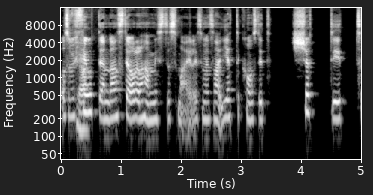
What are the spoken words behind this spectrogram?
Och så vid Ja. fotändan står den här Mr. Smiley som är ett sånt här jättekonstigt köttigt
